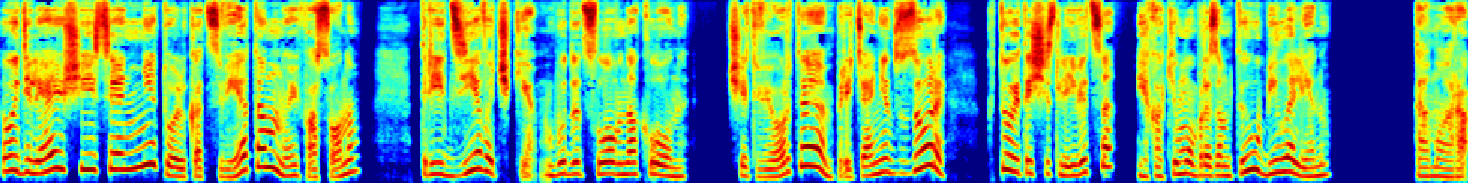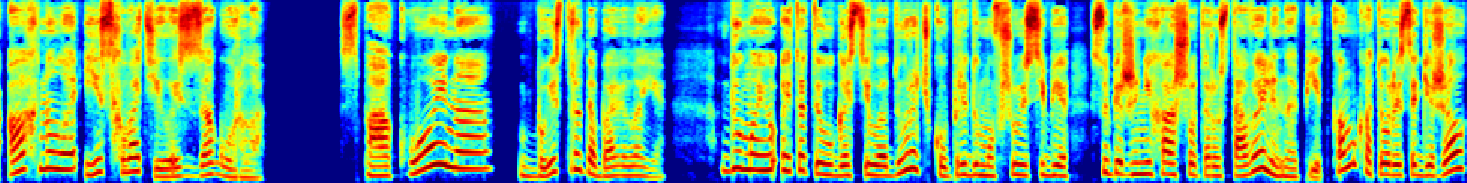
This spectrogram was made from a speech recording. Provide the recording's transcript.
выделяющееся не только цветом, но и фасоном. Три девочки будут словно клоны. Четвертая притянет взоры. Кто эта счастливица и каким образом ты убила Лену? Тамара ахнула и схватилась за горло. «Спокойно», — быстро добавила я. «Думаю, это ты угостила дурочку, придумавшую себе супержениха Шота Руставели напитком, который содержал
